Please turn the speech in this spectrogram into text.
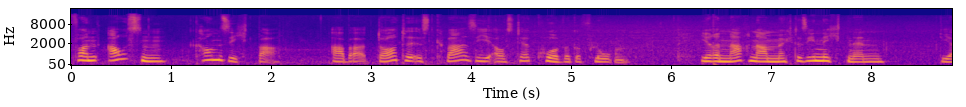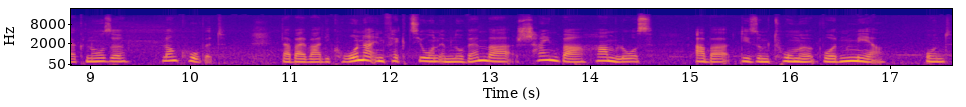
Von außen kaum sichtbar. Aber Dorte ist quasi aus der Kurve geflogen. Ihren Nachnamen möchte sie nicht nennen. Diagnose Long-Covid. Dabei war die Corona-Infektion im November scheinbar harmlos. Aber die Symptome wurden mehr und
